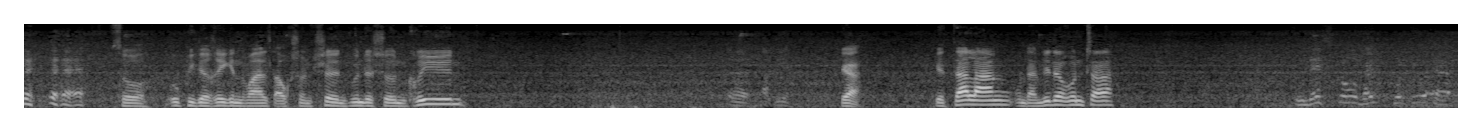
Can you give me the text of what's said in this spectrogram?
So, uppiger Regenwald, auch schon schön, wunderschön grün. Ja. Geht da lang und dann wieder runter. UNESCO Weltkulturerbe.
